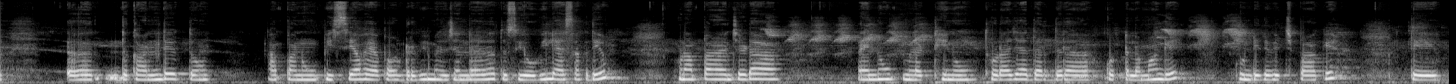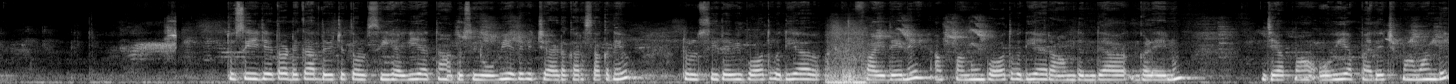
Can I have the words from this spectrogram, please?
ਅ, ਦੁਕਾਨ ਦੇ ਉੱਤੋਂ ਆਪਾਂ ਨੂੰ ਪੀਸਿਆ ਹੋਇਆ ਪਾਊਡਰ ਵੀ ਮਿਲ ਜਾਂਦਾ ਹੈ ਤੁਸੀਂ ਉਹ ਵੀ ਲੈ ਸਕਦੇ ਹੋ। ਹੁਣ ਆਪਾਂ ਜਿਹੜਾ ਇਹਨੂੰ ਮਲੱਠੀ ਨੂੰ ਥੋੜਾ ਜਿਹਾ ਦਰਦਰਾ ਕੁੱਟ ਲਵਾਂਗੇ ਕੁੰਡੀ ਦੇ ਵਿੱਚ ਪਾ ਕੇ ਤੇ ਤੁਸੀਂ ਜੇ ਤੁਹਾਡੇ ਘਰ ਦੇ ਵਿੱਚ ਤੁਲਸੀ ਹੈਗੀ ਆ ਤਾਂ ਤੁਸੀਂ ਉਹ ਵੀ ਇਹਦੇ ਵਿੱਚ ਐਡ ਕਰ ਸਕਦੇ ਹੋ। ਤੁਲਸੀ ਦੇ ਵੀ ਬਹੁਤ ਵਧੀਆ ਫਾਇਦੇ ਨੇ। ਆਪਾਂ ਨੂੰ ਬਹੁਤ ਵਧੀਆ ਆਰਾਮ ਦਿੰਦਾ ਗਲੇ ਨੂੰ। ਜੇ ਆਪਾਂ ਉਹ ਵੀ ਆਪਾਂ ਇਹਦੇ ਚ ਪਾਵਾਂਗੇ।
